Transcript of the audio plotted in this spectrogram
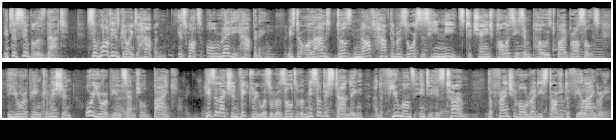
It's as simple as that. So what is going to happen is what's already happening. Mr. Hollande does not have the resources he needs to change policies imposed by Brussels, the European Commission or European Central Bank. His election victory was a result of a misunderstanding and a few months into his term, the French have already started to feel angry.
